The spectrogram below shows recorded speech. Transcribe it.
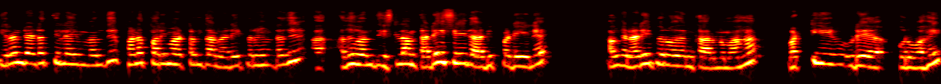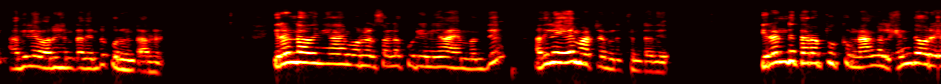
இரண்டு இடத்திலையும் வந்து பண பரிமாற்றம் தான் நடைபெறுகின்றது. அது வந்து இஸ்லாம் தடை செய்த அடிப்படையிலே அங்கு நடைபெறுவதன் காரணமாக வட்டியுடைய ஒரு வகை அதிலே வருகின்றது என்று கூறுகின்றார்கள். இரண்டாவது நியாயம் அவர்கள் சொல்லக்கூடிய நியாயம் வந்து அதிலேயே மாற்றம் இருக்கின்றது. இரண்டு தரப்புக்கும் நாங்கள் எந்த ஒரு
